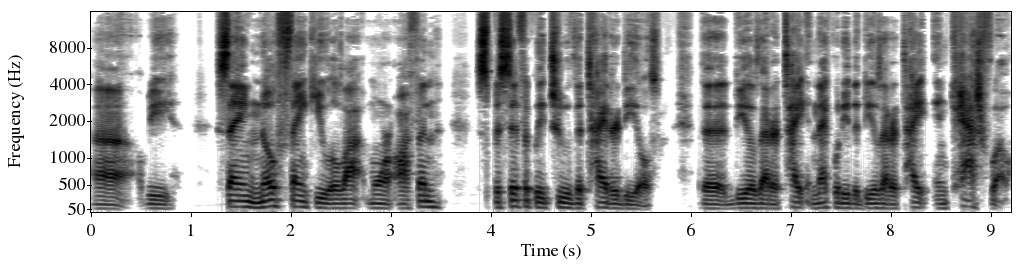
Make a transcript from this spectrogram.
Uh, I'll be saying no thank you a lot more often, specifically to the tighter deals, the deals that are tight in equity, the deals that are tight in cash flow.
